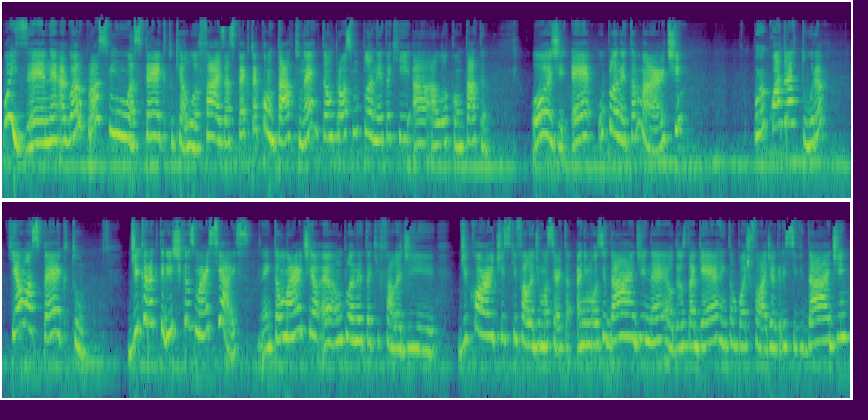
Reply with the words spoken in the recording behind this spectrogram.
Pois é, né? Agora o próximo aspecto que a Lua faz, aspecto é contato, né? Então o próximo planeta que a, a Lua contata hoje é o planeta Marte por quadratura, que é um aspecto de características marciais. Né? Então, Marte é, é um planeta que fala de, de cortes, que fala de uma certa animosidade, né? É o deus da guerra, então pode falar de agressividade.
